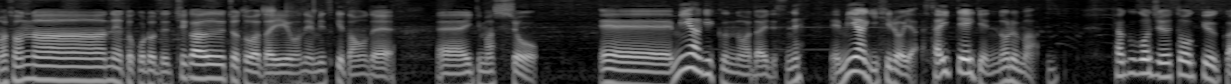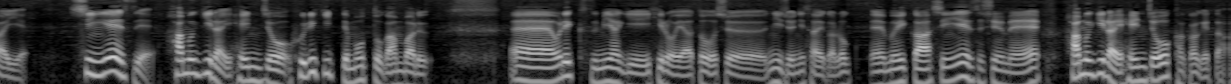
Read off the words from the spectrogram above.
まあそんなね、ところで違うちょっと話題をね、見つけたので、えー、行きましょう。えー、宮城くんの話題ですね。えー、宮城博也、最低限ノルマ、150投球回へ。新エースへ、ハム嫌い返上、振り切ってもっと頑張る。えー、オリックス宮城博也投手22歳が 6,、えー、6日、新エース襲名へ、ハム嫌い返上を掲げた。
